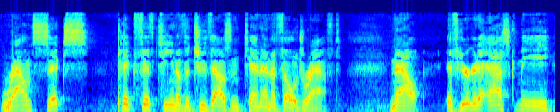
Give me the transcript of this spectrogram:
round six pick 15 of the 2010 NFL draft. Now, if you're going to ask me,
